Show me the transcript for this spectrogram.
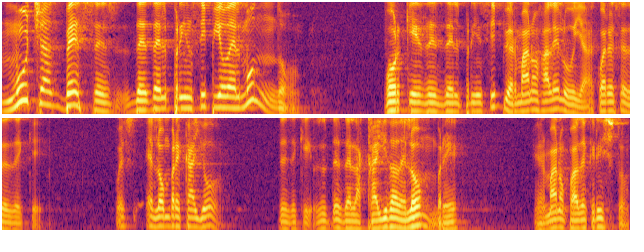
muchas veces desde el principio del mundo. Porque desde el principio, hermanos, aleluya, acuérdense desde que, pues el hombre cayó, desde, que, desde la caída del hombre, hermano Padre Cristo.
